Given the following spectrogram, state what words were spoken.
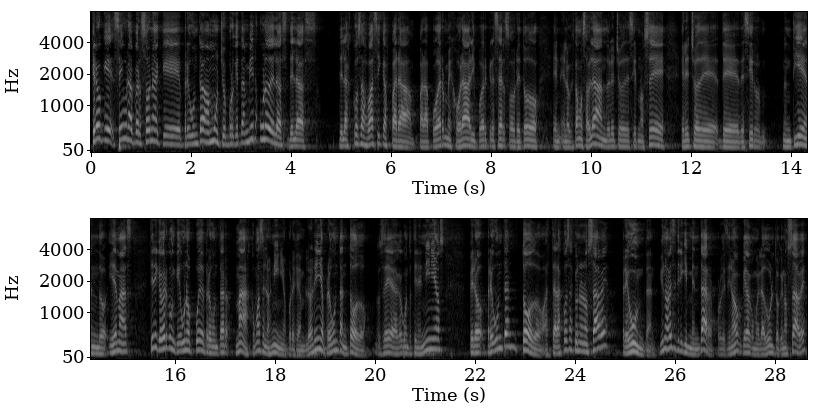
creo que sé una persona que preguntaba mucho, porque también una de las, de las, de las cosas básicas para, para, poder mejorar y poder crecer, sobre todo en, lo que estamos hablando, el hecho de decir no sé, el hecho de, de decir no entiendo y demás, tiene que ver con que uno puede preguntar más, como hacen los niños, por ejemplo. Los niños preguntan todo. No sé acá cuántos tienen niños, pero preguntan todo. Hasta las cosas que uno no sabe, preguntan. Y uno a veces tiene que inventar, porque si no queda como el adulto que no sabe.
